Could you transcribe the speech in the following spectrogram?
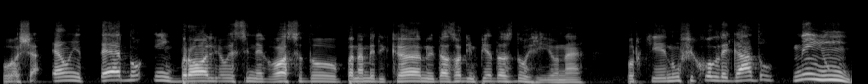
Poxa, é um eterno embrólio esse negócio do Pan-Americano e das Olimpíadas do Rio, né? Porque não ficou legado nenhum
